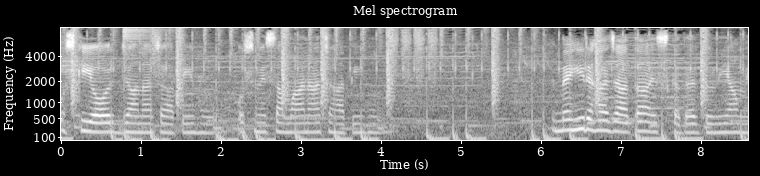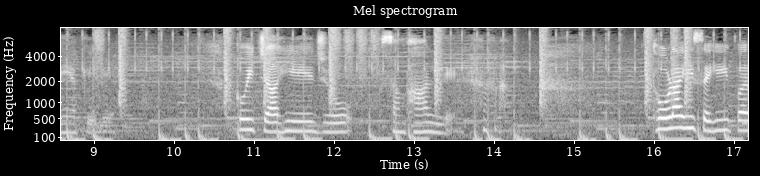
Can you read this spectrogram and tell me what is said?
उसकी ओर जाना चाहती हूँ, उसमें समाना चाहती हूँ। नहीं रहा जाता इस कदर दुनिया में अकेले। कोई चाहिए जो संभाल ले। थोड़ा ही सही पर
